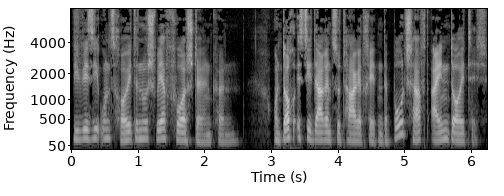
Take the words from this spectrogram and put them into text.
wie wir sie uns heute nur schwer vorstellen können. Und doch ist die darin zutage tretende Botschaft eindeutig.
